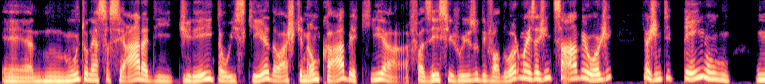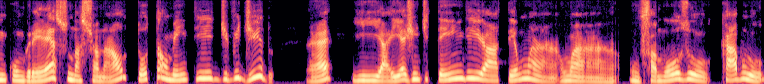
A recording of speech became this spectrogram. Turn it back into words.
é, muito nessa seara de direita ou esquerda, eu acho que não cabe aqui a fazer esse juízo de valor, mas a gente sabe hoje que a gente tem um, um Congresso Nacional totalmente dividido, né? E aí a gente tende a ter uma, uma, um famoso cabo,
